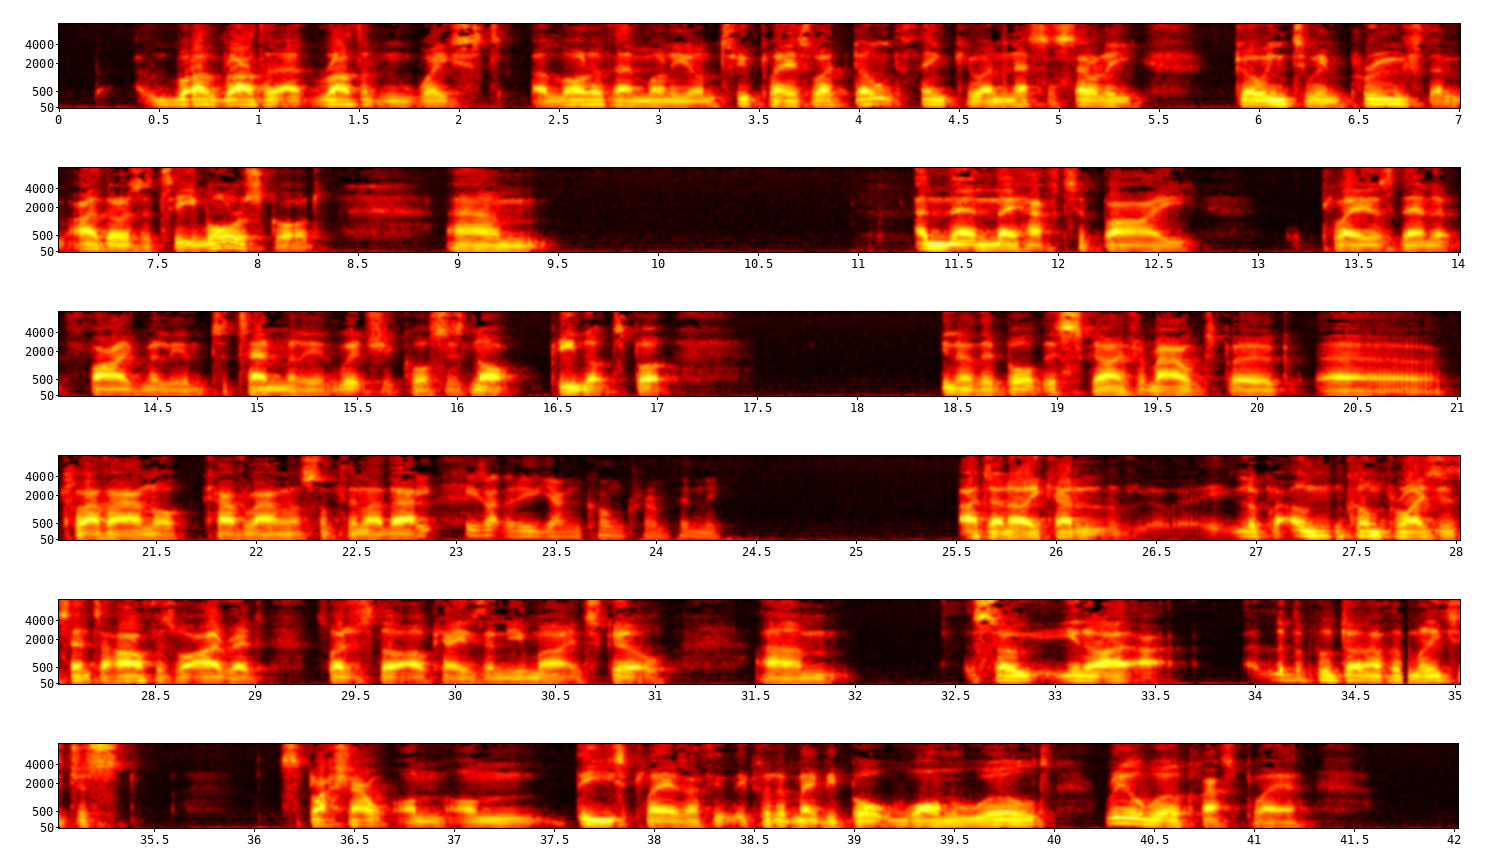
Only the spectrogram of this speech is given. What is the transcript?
rather rather than waste a lot of their money on two players who I don't think are necessarily going to improve them either as a team or a squad, um, and then they have to buy players then at five million to ten million, which of course is not peanuts, but you know they bought this guy from Augsburg, uh, Klavan or Kavlan or something like that. He's like the new Jan Konkramp, isn't he? I don't know. He kind of looked like uncompromising centre half, is what I read. So I just thought, okay, he's a new Martin Skrtel. Um, so you know, I, I, Liverpool don't have the money to just splash out on on these players. I think they could have maybe bought one world, real world class player,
